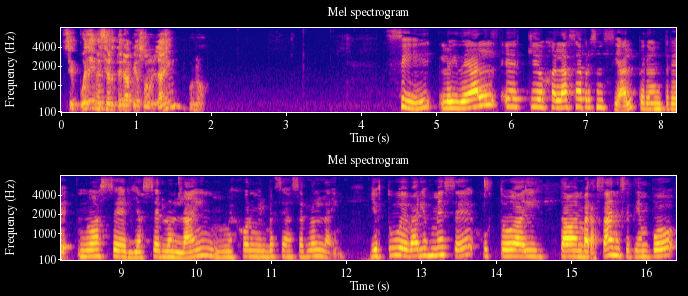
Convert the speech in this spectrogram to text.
¿se pueden hacer terapias online o no? Sí, lo ideal es que ojalá sea presencial, pero entre no hacer y hacerlo online, mejor mil veces hacerlo online. Yo estuve varios meses, justo ahí estaba embarazada en ese tiempo,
